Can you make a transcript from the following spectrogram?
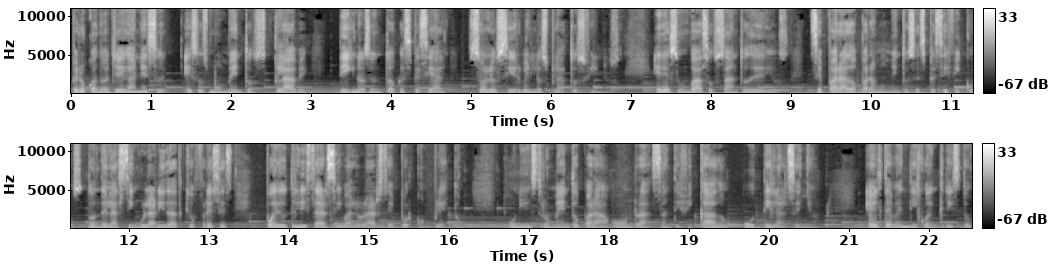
Pero cuando llegan esos, momentos clave, dignos de un toque especial, solo sirven los platos finos. Eres un vaso santo de Dios, separado para momentos específicos donde la singularidad que ofreces puede utilizarse y valorarse por completo. Un instrumento para honra, santificado, útil al Señor. Él te bendijo en Cristo,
